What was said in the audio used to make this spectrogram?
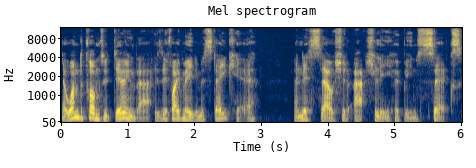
Now one of the problems with doing that is if I've made a mistake here, and this cell should actually have been 6,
